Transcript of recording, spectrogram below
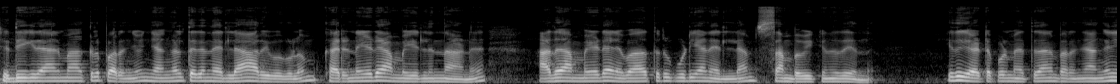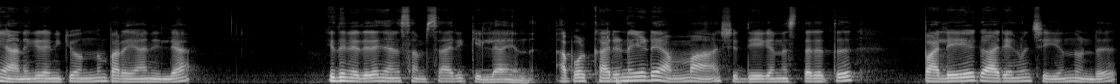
ശുദ്ധീകരാത്മാക്കൾ പറഞ്ഞു ഞങ്ങൾ തരുന്ന എല്ലാ അറിവുകളും കരുണയുടെ അമ്മയിൽ നിന്നാണ് അത് അമ്മയുടെ അനുവാദത്തോടു കൂടിയാണ് എല്ലാം സംഭവിക്കുന്നത് എന്ന്. ഇത് കേട്ടപ്പോൾ മെത്രാൻ പറഞ്ഞ അങ്ങനെയാണെങ്കിൽ എനിക്കൊന്നും പറയാനില്ല. ഇതിനെതിരെ ഞാൻ സംസാരിക്കില്ല എന്ന്. അപ്പോൾ കരുണയുടെ അമ്മ ശുദ്ധീകരണ സ്ഥലത്ത് പല കാര്യങ്ങളും ചെയ്യുന്നുണ്ട്.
